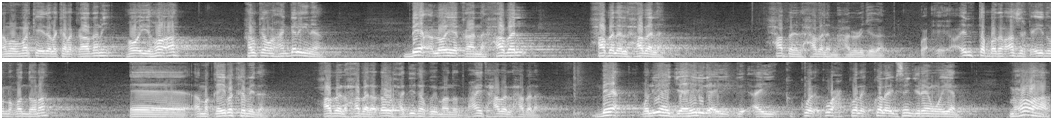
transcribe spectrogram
ama marka ida la kala qaadani ho iyo ho ah. Halkan waxaan gelaynaa beec loo yaqaano xabal xabal alxabala. Xabal alxabala maxaa loola jeedaa? Inta badan casharka iyaduu noqon doona ama qaybo ka mid a. Xabal xabala dhowr xadiida ku imaan doonta maxay tahay xabal alxabala beec qolyaha jaahiliga ay ay kala iibsan jireen weeyaan. Muxuu ahaa?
